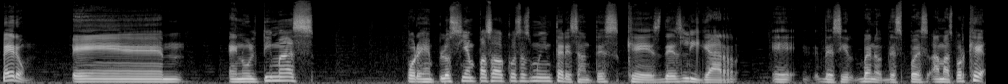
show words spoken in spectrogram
Pero, em, en últimas, por ejemplo, sí han pasado cosas muy interesantes que es desligar, eh, decir, bueno, después, además porque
